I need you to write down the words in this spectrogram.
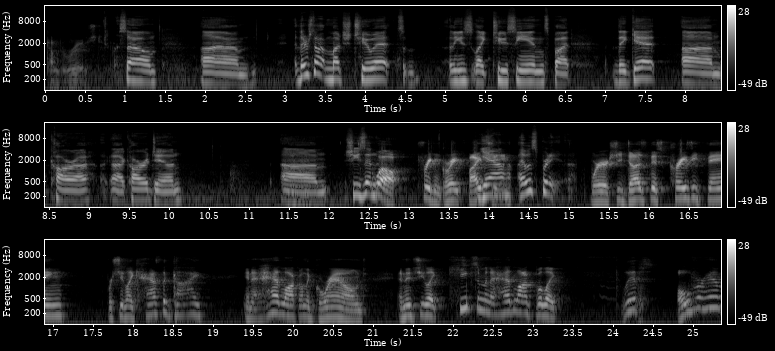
come to roost. so, um, there's not much to it. These like two scenes, but they get um Cara, uh, Cara Dune. Um, she's in. Well, freaking great fight yeah, scene. it was pretty. Where she does this crazy thing where she like has the guy in a headlock on the ground and then she like keeps him in a headlock but like flips over him.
